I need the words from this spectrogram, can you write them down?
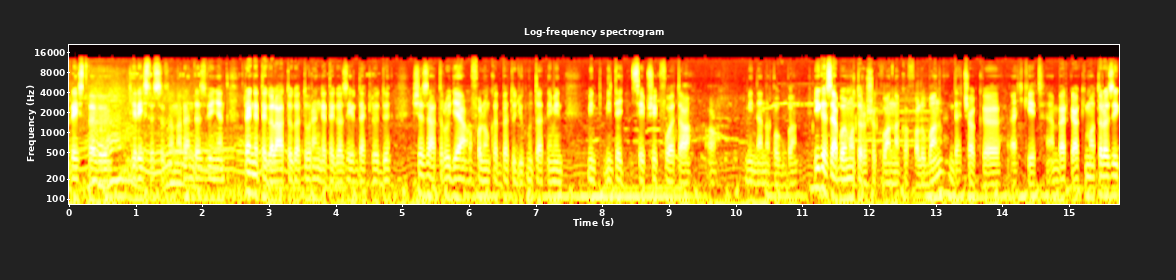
résztvevő részt vesz ezen a rendezvényen. Rengeteg a látogató, rengeteg az érdeklődő, és ezáltal ugye a falunkat be tudjuk mutatni, mint, mint, mint egy szépségfolt a, a mindennapokban. Igazából motorosok vannak a faluban, de csak egy-két ember aki motorozik.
